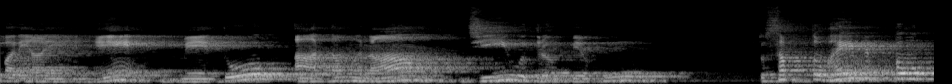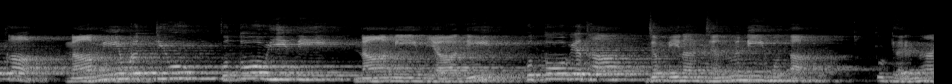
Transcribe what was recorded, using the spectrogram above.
पर्याय हैं। मैं तो आत्म राम जीव द्रव्य हूँ। तो सप्त भय विप्पमुक्का नामी मृत्यु कुतो भीति, नामी व्याधि कुतो व्यथा, जब मेरा जन्म नहीं होता तो डरना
